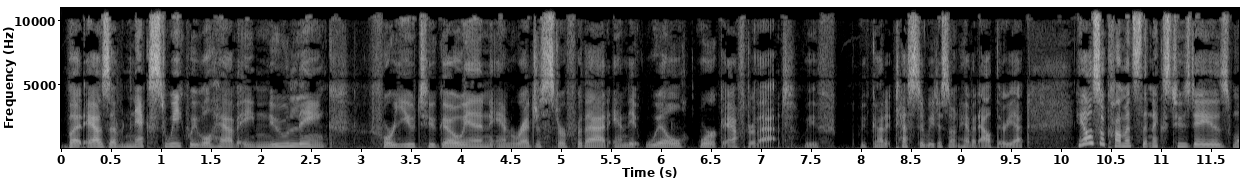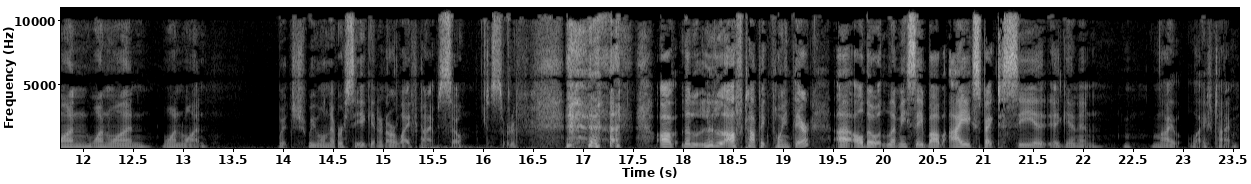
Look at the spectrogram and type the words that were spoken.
but as of next week, we will have a new link for you to go in and register for that, and it will work after that. We've We've got it tested. We just don't have it out there yet. He also comments that next Tuesday is one one one one one, which we will never see again in our lifetimes. So just sort of a little, off topic point there. Uh, although let me say, Bob, I expect to see it again in my lifetime.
